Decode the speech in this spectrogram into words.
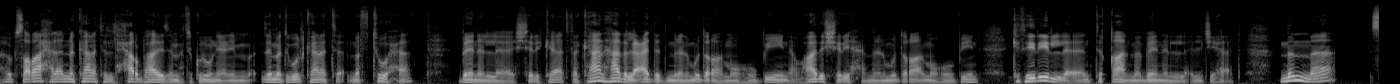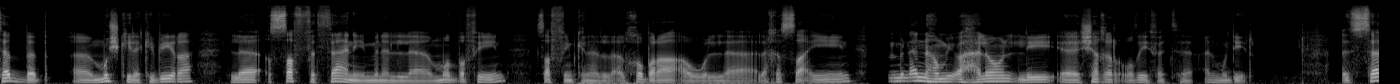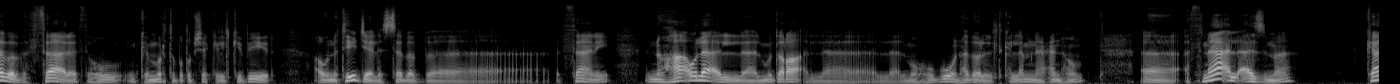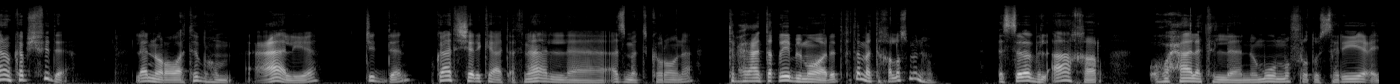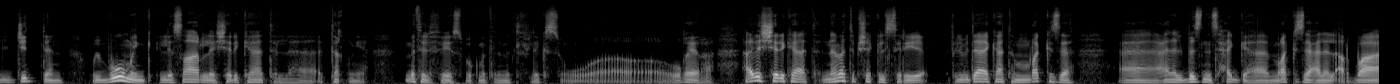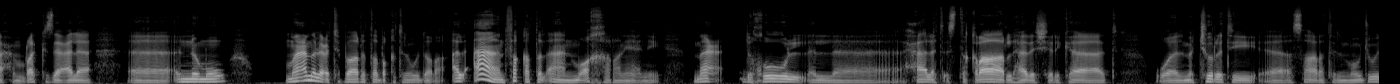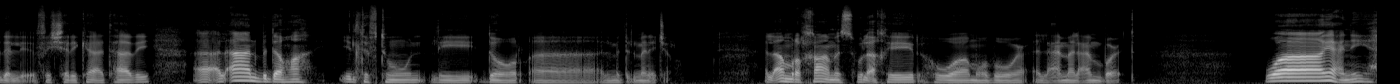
هو بصراحة لأنه كانت الحرب هذه زي ما تقولون يعني زي ما تقول كانت مفتوحة بين الشركات فكان هذا العدد من المدراء الموهوبين أو هذه الشريحة من المدراء الموهوبين كثيري الانتقال ما بين الجهات. مما سبب مشكلة كبيرة للصف الثاني من الموظفين صف يمكن الخبراء أو الأخصائيين من أنهم يؤهلون لشغر وظيفة المدير. السبب الثالث هو يمكن مرتبط بشكل كبير أو نتيجة للسبب الثاني إنه هؤلاء المدراء الموهوبون هذول اللي تكلمنا عنهم آه، أثناء الأزمة كانوا كبش فداء. لأنه رواتبهم عالية جدا وكانت الشركات أثناء أزمة كورونا تبحث عن تقليب الموارد فتم التخلص منهم. السبب الآخر هو حالة النمو المفرط والسريع جدا وال booming اللي صار لشركات التقنية مثل فيسبوك مثل نتفليكس وغيرها هذه الشركات نمت بشكل سريع في البداية كانت مركزة آه، على ال business حقها مركزة على الأرباح مركزة على آه، النمو ما عملوا اعتبار لطبقة المدراء الآن فقط الآن مؤخرا يعني مع دخول حالة استقرار لهذه الشركات وال maturity آه، صارت الموجودة في الشركات هذه الآن بدأوا يلتفتون لدور ال middle manager الأمر الخامس والأخير هو موضوع العمل عن بعد. ويعني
